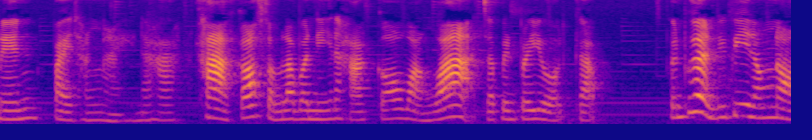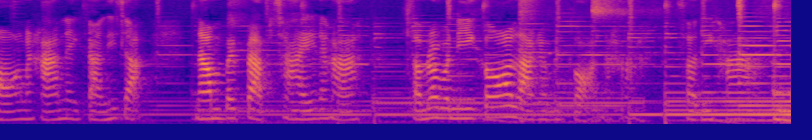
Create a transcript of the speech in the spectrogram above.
เน้นไปทางไหนนะคะ ค่ะก็สำหรับวันนี้นะคะ ก็หวังว่าจะเป็นประโยชน์กับ เพื่อนๆ พี่ๆ น้องๆ นะคะ ในการที่จะนำไปปรับใช้นะคะสำหรับวันนี้ก็ลากันไปก่อนนะคะ สวัสดีค่ะ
